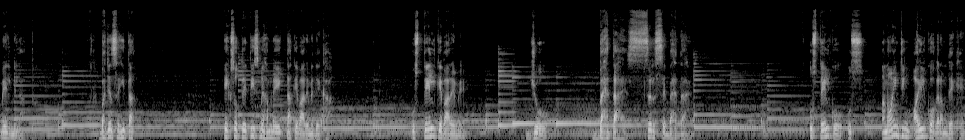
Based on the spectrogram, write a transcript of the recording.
मेल मिलाप, भजन संहिता 133 में हमने एकता के बारे में देखा। उस तेल के बारे में जो बहता है, सिर से बहता है, उस तेल को, उस अनॉइंटिंग ऑयल को अगर हम देखें,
